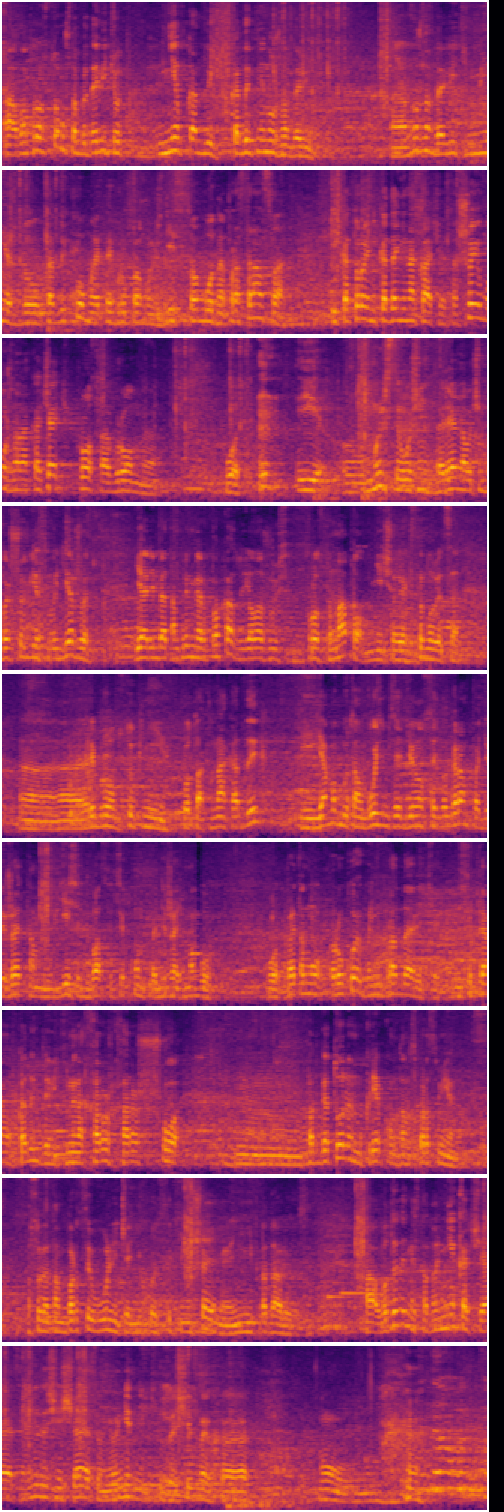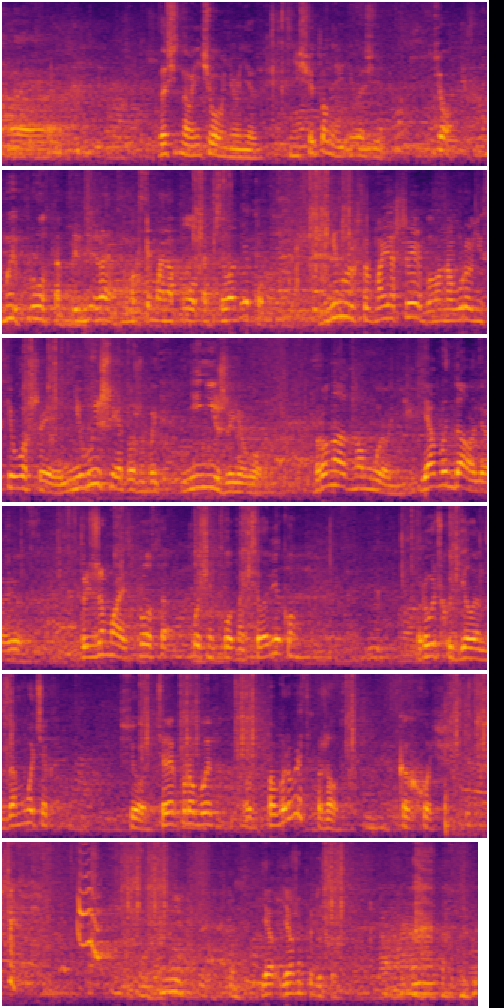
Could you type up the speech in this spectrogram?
А вопрос в том, чтобы давить вот не в кадык, в кадык не нужно давить. А, Нужно давить между кадыком и этой группой мышц. Здесь свободное пространство, и которое никогда не накачивается. Шею можно накачать просто огромную. Вот. И мышцы очень, реально очень большой вес выдерживают. Я ребятам пример показываю, я ложусь просто на пол, мне человек становится э, ребром ступни вот так на кадык, и я могу там 80-90 килограмм подержать там 10-20 секунд подержать могу. Вот, поэтому рукой вы не продавите. Если прямо в кадык давить, именно хорош, хорошо подготовленному, крепкому там спортсмену. Особенно там борцы вольники, они ходят с такими шеями, они не продавливаются. А вот это место, оно не качается, не защищается, у него нет никаких защитных, э, ну, э, защитного ничего у него нет. Ни щитов, ни защиты. Все, мы просто приближаемся максимально плотно к человеку. Мне нужно, чтобы моя шея была на уровне с его шеей. Не выше я должен быть, не ниже его. Ровно на одном уровне. Я выдавливаю, прижимаюсь просто очень плотно к человеку. Ручку делаем в замочек. Все. Человек пробует. Вот повырывайся, пожалуйста, как хочешь. Я, я уже придушил.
